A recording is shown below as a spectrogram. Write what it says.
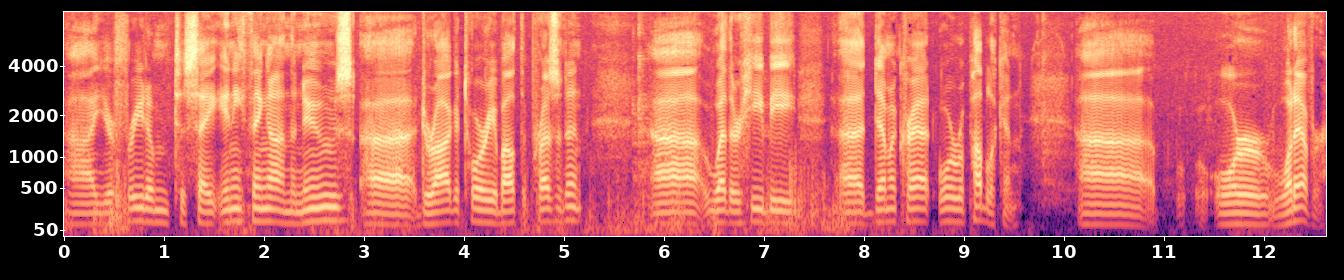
uh, your freedom to say anything on the news uh, derogatory about the president, whether he be Democrat or Republican or whatever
